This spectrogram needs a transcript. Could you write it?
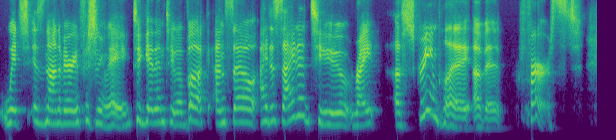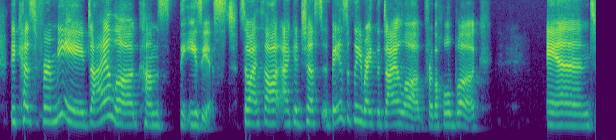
which is not a very efficient way to get into a book. And so I decided to write a screenplay of it first because for me, dialogue comes the easiest. So I thought I could just basically write the dialogue for the whole book and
